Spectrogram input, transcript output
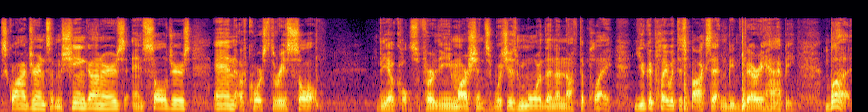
squadrons of machine gunners and soldiers, and of course three assault vehicles for the Martians, which is more than enough to play. You could play with this box set and be very happy. But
